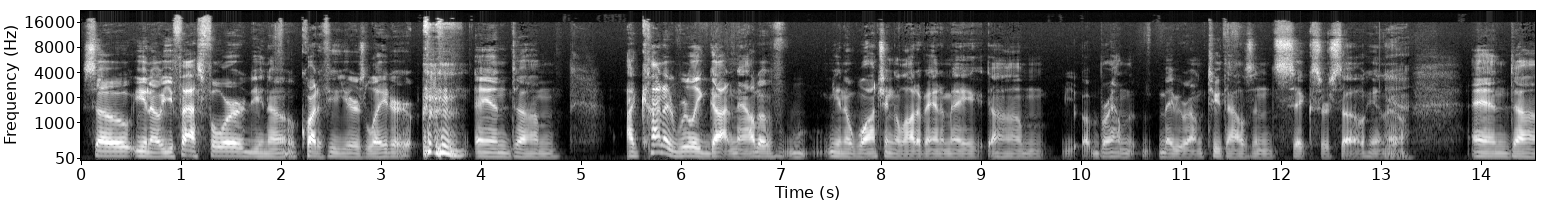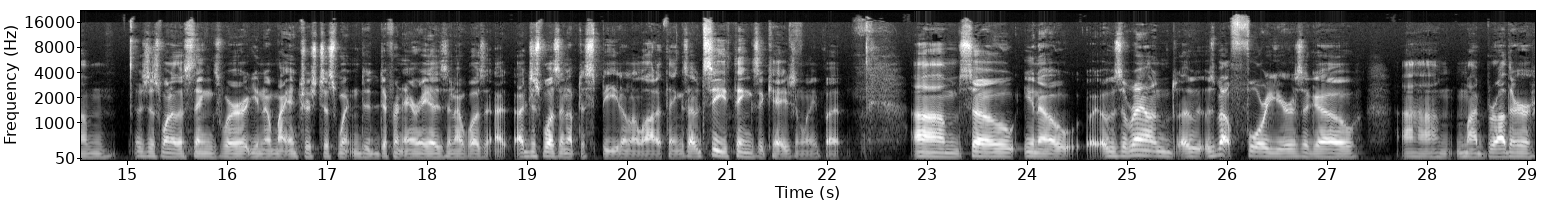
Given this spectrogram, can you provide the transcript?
so you know, you fast forward, you know, quite a few years later, and um, I'd kind of really gotten out of you know watching a lot of anime um, around maybe around 2006 or so, you know. And um, it was just one of those things where you know my interest just went into different areas, and I wasn't I, I just wasn't up to speed on a lot of things. I would see things occasionally, but um, so you know it was around it was about four years ago. Um, my brother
